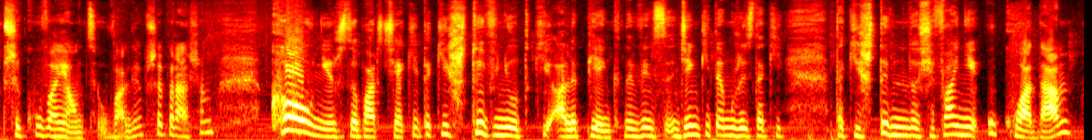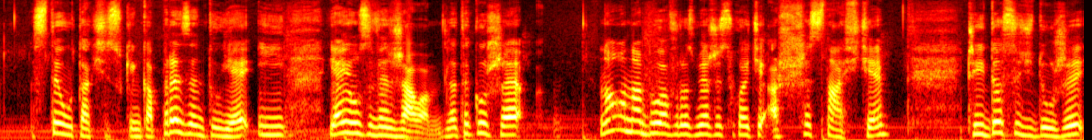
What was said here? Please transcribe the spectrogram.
Przykuwający uwagę, przepraszam. Kołnierz, zobaczcie, jaki taki sztywniutki, ale piękny, więc dzięki temu, że jest taki, taki sztywny, to się fajnie układa. Z tyłu tak się sukienka prezentuje i ja ją zwężałam, dlatego że no ona była w rozmiarze, słuchajcie, aż 16, czyli dosyć duży.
